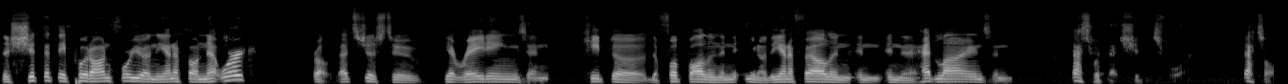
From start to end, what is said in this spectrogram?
The shit that they put on for you on the NFL Network, bro. That's just to get ratings and keep the the football and the you know the NFL in in, in the headlines, and that's what that shit is for. That's all.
